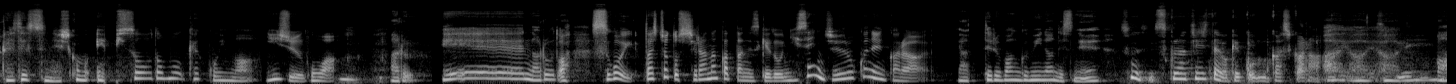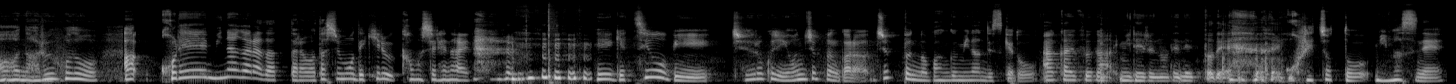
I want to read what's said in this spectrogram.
あれですね。しかもエピソードも結構今25話ある。うん、えー、なるほど。あ、すごい。私ちょっと知らなかったんですけど、2016年からやってる番組なんですね。そうですね。スクラッチ自体は結構昔から、ね、はいはいはい。ああ、なるほど。あ、これ見ながらだったら私もできるかもしれない。えー、月曜日16時40分から10分の番組なんですけど。アーカイブが見れるのでネットで。これちょっと見ますね。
